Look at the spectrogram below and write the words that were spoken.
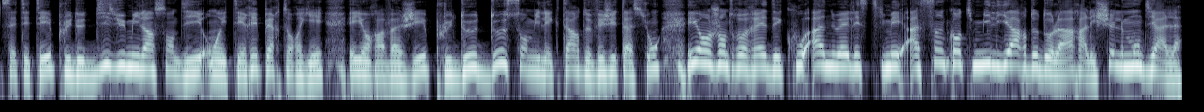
Cet été, plus de 18 000 incendies ont été répertoriés, ayant ravagé plus de 200 000 hectares de végétation et engendreraient des coûts annuels estimés à 50 milliards de dollars à l'échelle mondiale.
